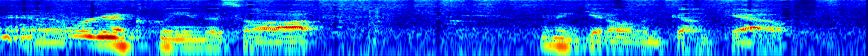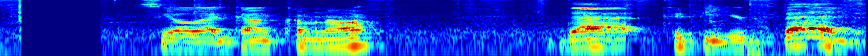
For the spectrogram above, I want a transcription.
And we're going to clean this off. I'm to get all the gunk out. See all that gunk coming off? That could be your bed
